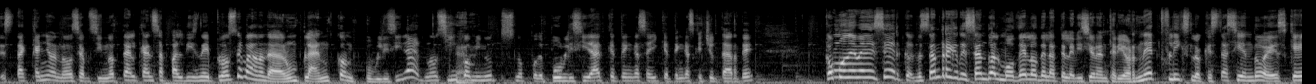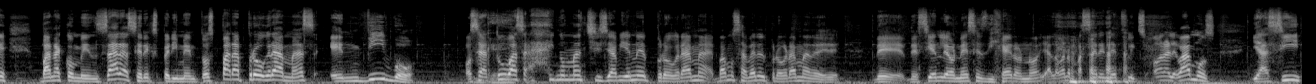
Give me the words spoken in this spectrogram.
está cañón, ¿no? O sea, si no te alcanza para el Disney Plus, te van a dar un plan con publicidad, ¿no? Cinco minutos de publicidad que tengas ahí, que tengas que chutarte. ¿Cómo debe de ser? Están regresando al modelo de la televisión anterior. Netflix lo que está haciendo es que van a comenzar a hacer experimentos para programas en vivo. O sea, tú vas, ay, no manches, ya viene el programa, vamos a ver el programa de, de, de 100 leoneses, dijeron, ¿no? Ya lo van a pasar en Netflix, órale, vamos. Y así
